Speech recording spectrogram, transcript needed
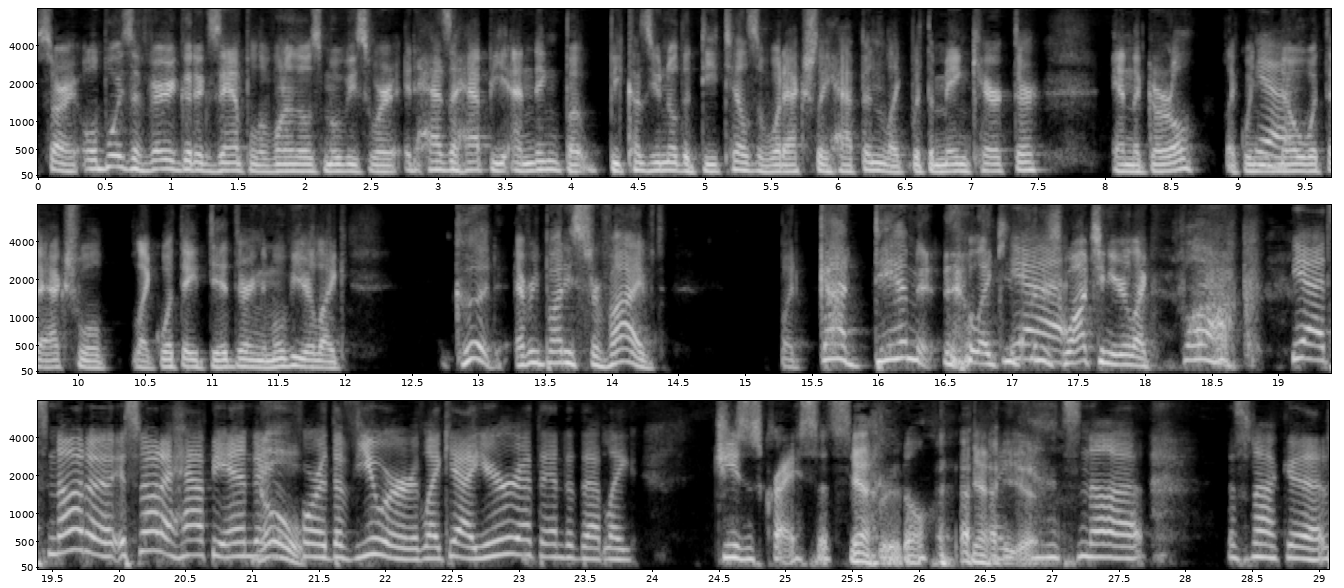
sorry. Old Boy's a very good example of one of those movies where it has a happy ending, but because you know the details of what actually happened, like with the main character and the girl, Like when Yeah. you know what the actual like what they did during the movie, you're like, good, everybody survived. But god damn it. like you finish Yeah. watching, you're like, fuck. Yeah, it's not a it's not a happy ending No. for the viewer. Like, yeah, you're at the end of that like Jesus Christ, it's Yeah. brutal. Yeah. Like, Yeah. It's not it's not good.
